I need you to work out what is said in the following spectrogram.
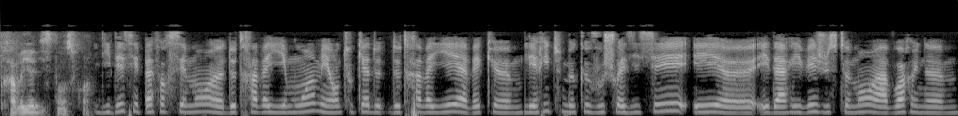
travailler à distance, quoi. L'idée, c'est pas forcément de travailler moins, mais en tout cas de, de travailler avec les rythmes que vous choisissez et, et d'arriver justement à avoir une,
